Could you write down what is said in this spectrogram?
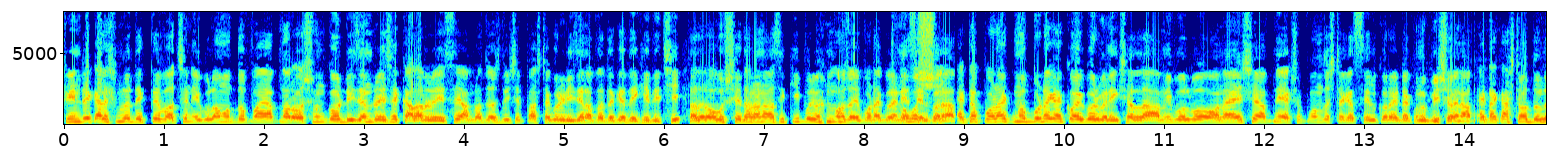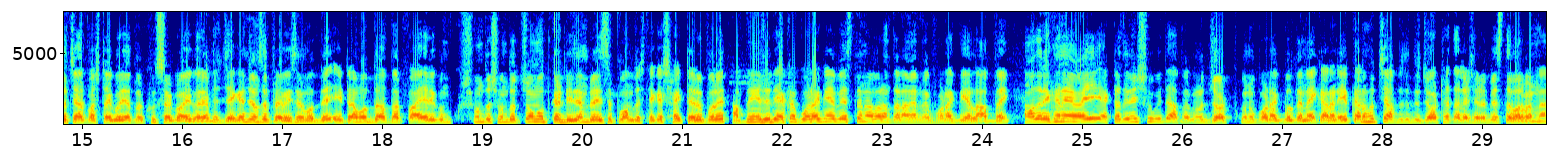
প্রিন্টের কালেকশন দেখতে পাচ্ছেন এগুলোর মধ্যে পায় আপনার অসংখ্য ডিজাইন রয়েছে কালার রয়েছে। আমরা জাস্ট দুইশো পাঁচটা করে ডিজাইন আপনাদেরকে দেখিয়ে দিচ্ছি। তাদের অবশ্যই ধারণা আছে কি পরিমাণ মজা এই প্রোডাক্টগুলো নিয়ে সেল করা। একটা প্রোডাক্ট নব্বই টাকা ক্রয় করবেন ইনশাল্লাহ আমি বলব অনায়াসে আপনি একশো পঞ্চাশ টাকা সেল করা এটা কোনো বিষয় না। একটা কাস্টমার ধরলে চার পাঁচটা করে আপনার খুচরা ক্রয় করে। জেকেন জনসের প্রাইসের মধ্যে এটার মধ্যে আপনার পায়ে এরকম সুন্দর সুন্দর চমৎকার ডিজাইন রয়েছে পঞ্চাশ থেকে ষাটটার উপরে। আপনি যদি একটা প্রোডাক্ট নিয়ে বেচতে না পারেন তাহলে আমি আপনাকে প্রোডাক্ট দিয়ে লাভ নাই। আমাদের এখানে ভাই একটা জিনিস সুবিধা আপনার কোনো জট কোনো প্রোডাক্ট বলতে নাই, কারণ এর কারণ হচ্ছে আপনি যদি জট হয় তাহলে সেটা বেচতে পারবেন না।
